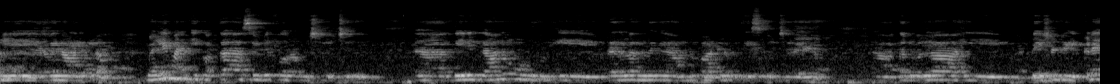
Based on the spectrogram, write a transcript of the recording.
మే ఇరవై నాలుగులో మళ్ళీ మనకి కొత్త సిడి ఫోర్ మిషన్ వచ్చింది. దీనికి గాను ఈ ప్రజలందరికీ అందుబాటులోకి తీసుకొచ్చారు. దానివల్ల ఈ పేషెంట్ ఇక్కడే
